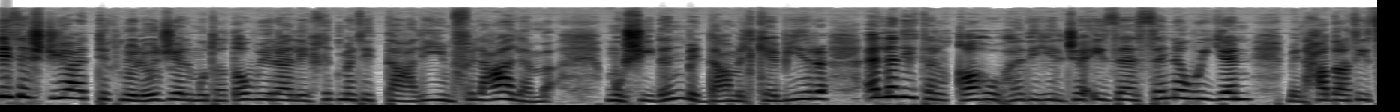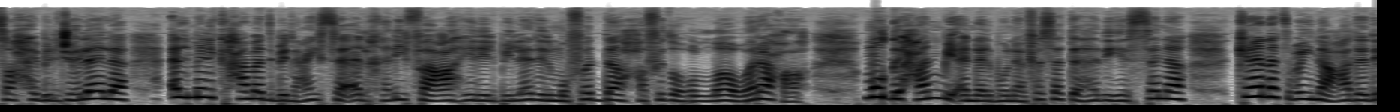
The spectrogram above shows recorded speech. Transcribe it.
لتشجيع التكنولوجيا المتطورة لخدمة التعليم في العالم مشيدا بالدعم الكبير الذي تلقاه هذه الجائزة سنويا من حضرة صاحب الجلالة الملك حمد بن عيسى الخليفة عاهل البلاد المفروض المفدى حفظه الله ورعاه موضحا بأن المنافسة هذه السنة كانت بين عدد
